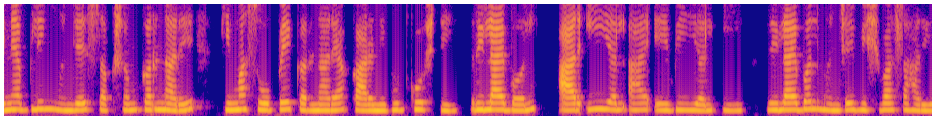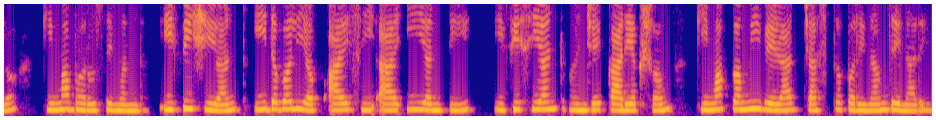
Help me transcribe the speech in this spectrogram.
enabling म्हणजे सक्षम करणारे किंवा सोपे करणाऱ्या कारणीभूत गोष्टी. Reliable R E L I A B L E reliable म्हणजे विश्वासार्ह किंवा भरोसेमंद. Efficient E double F I C I E N T efficient म्हणजे कार्यक्षम किंवा कमी वेळात जास्त परिणाम देणारे.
